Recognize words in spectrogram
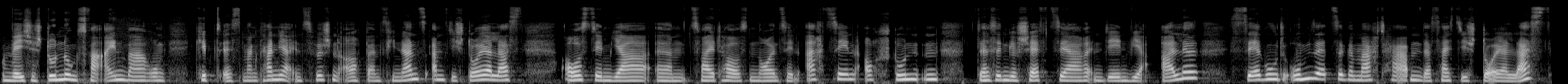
und welche Stundungsvereinbarung gibt es. Man kann ja inzwischen auch beim Finanzamt die Steuerlast aus dem Jahr ähm, 2019-18 auch stunden. Das sind Geschäftsjahre, in denen wir alle sehr gute Umsätze gemacht haben. Das heißt, die Steuerlast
